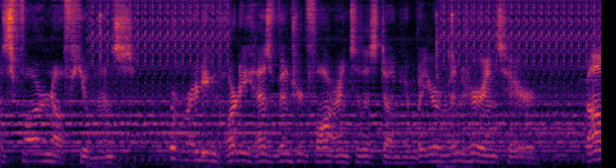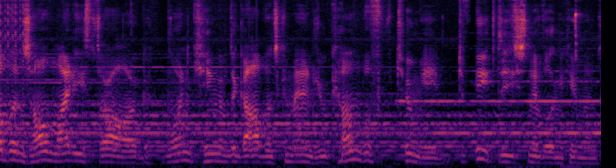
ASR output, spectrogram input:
It's far enough, humans. Your raiding party has ventured far into this dungeon, but your adventure ends here. Goblins, almighty Throg, one king of the goblins, command you, come to me, defeat these sniveling humans.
